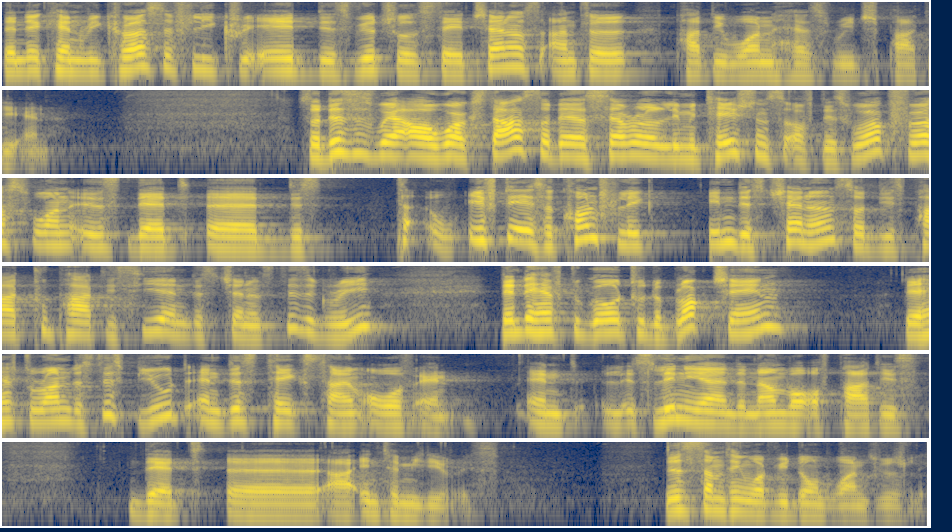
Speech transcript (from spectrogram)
then they can recursively create these virtual state channels until party one has reached party n. So this is where our work starts. So there are several limitations of this work. First one is that uh, this if there is a conflict in this channel, so these part, two parties here in this channel disagree, then they have to go to the blockchain, they have to run this dispute, and this takes time O of n. And it's linear in the number of parties that uh, are intermediaries. This is something what we don't want usually.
